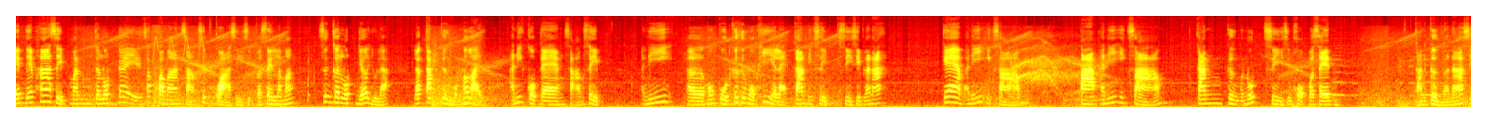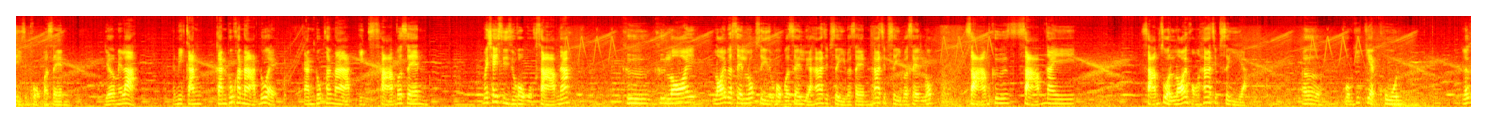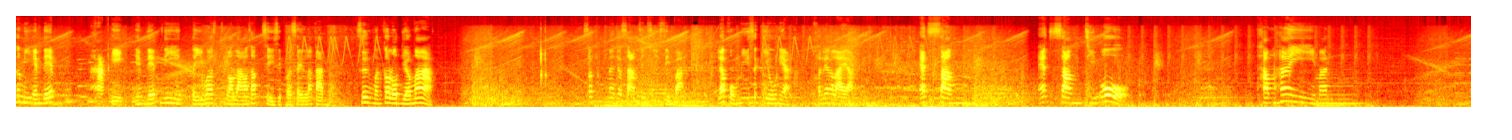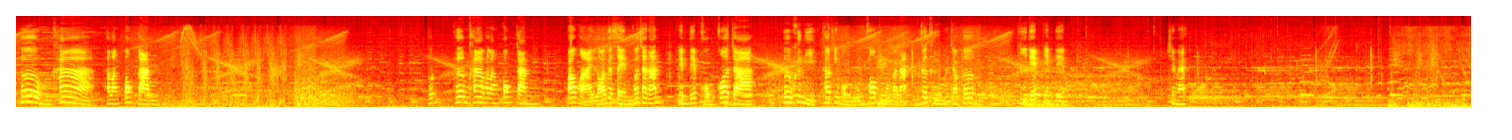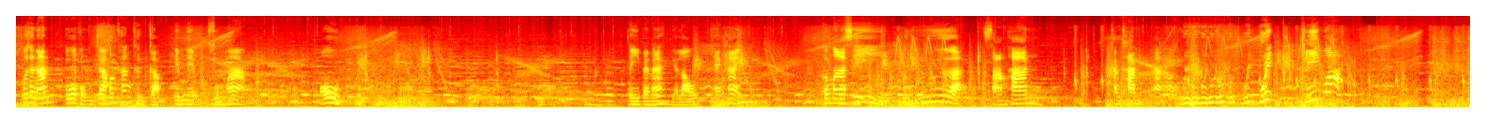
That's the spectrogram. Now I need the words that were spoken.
MDEF 50 มันจะลดได้สักประมาณ 30 กว่า 40%ละมั้ง ซึ่งก็ลดเยอะอยู่แล้ว แล้วกันกึ่งผมเท่าไหร่ อันนี้กบแดง 30 อันนี้เอ่อมงกุฎก็คือหมวกขี้แหละกันอีก 10 40 แล้วนะ แก้มอันนี้อีก 3 ปากอันนี้อีก 3 กันกึ่งมนุษย์ 46%กันกึ่งแล้วนะ 46%เยอะไหมล่ะมีกันกันทุกขนาดด้วย กันทุกขนาดอีก 3%ไม่ใช่ 46บวก3นะ คือคือร้อยร้อยเปอร์เซ็นต์ลบสี่สิบหกเปอร์เซ็นต์เหลือห้าสิบสี่เปอร์เซ็นต์ห้าสิบสี่เปอร์เซ็นต์ลบสามคือสามในสามส่วนร้อยของห้าสิบสี่อะ เออ ผมขี้เกียจคูณ แล้วก็มี m d e f หักอีก m d e f นี่ตีว่าราวๆสัก 40%แล้วกัน ซึ่งมันก็ลดเยอะมาก สักน่าจะ 30-40อะแล้วผมมีสกิลเนี่ยเขาเรียกอะไรอะ add some add some to ทำให้มันเพิ่มค่าพลังป้องกันลดเพิ่มค่าพลังป้องกัน เป้าหมาย 100%เพราะฉะนั้น m d e f ผมก็จะเพิ่มขึ้นอีกเท่าที่ผมรู้ข้อมูลมานะ ก็คือมันจะเพิ่ม p d e f m d e f ใช่ไหมเพราะฉะนั้นตัวผมจะค่อนข้างถึงกับ m d e f สูงมาก โอ้ตีไปไหมเดี๋ยวเราแทงให้ ก็มาสิเพื่อสามพัน คันคันอะหุยหุยหุยหุยหุยหุยหุยคลีว่า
